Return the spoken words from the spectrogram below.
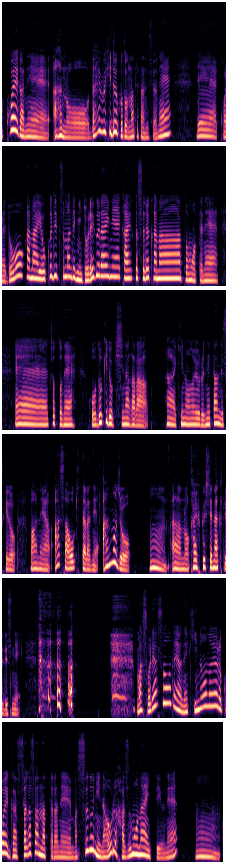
声がね、あの、だいぶひどいことになってたんですよね。で、これどうかな翌日までにどれぐらいね、回復するかなと思ってね、えー、ちょっとね、こうドキドキしながら、はい、昨日の夜寝たんですけど、まあね、朝起きたらね、案の定、うん、あの、回復してなくてですね。まあそりゃそうだよね。昨日の夜声ガッサガサになったらね、まあすぐに治るはずもないっていうね。うん。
